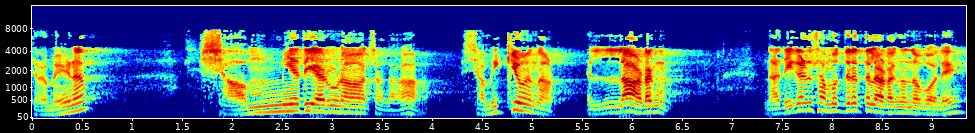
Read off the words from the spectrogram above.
ക്രമേണ ശാമ്യതി അരുണാചല ശമിക്കുമെന്നാണ്. എല്ലാ അടങ്ങും. നദികൾ സമുദ്രത്തിൽ അടങ്ങുന്ന പോലെ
